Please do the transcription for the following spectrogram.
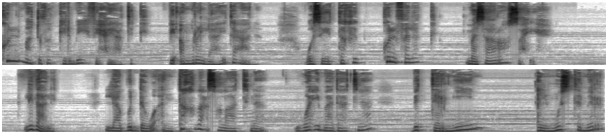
كل ما تفكر به في حياتك بأمر الله تعالى وسيتخذ كل فلك مساره الصحيح لذلك لا بد وأن تخضع صلاتنا وعباداتنا بالترميم المستمر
